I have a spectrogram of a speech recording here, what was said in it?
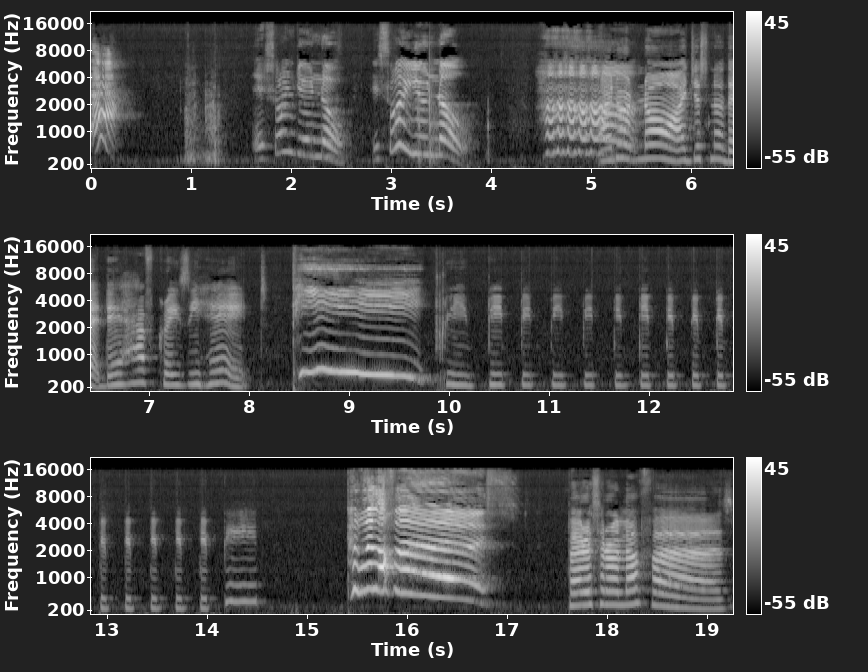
Ah. This one you know. This one you know. I don't know. I just know that they have crazy head. P. Beep beep beep beep beep beep beep beep beep beep beep beep beep beep beep beep. Pimilofus! Parasaurolophus.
